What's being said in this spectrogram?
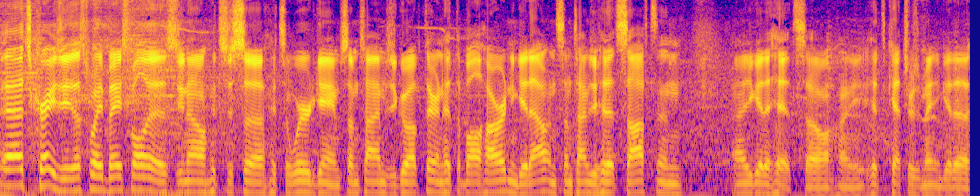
Yeah, it's crazy. That's the way baseball is. You know, it's just a it's a weird game. Sometimes you go up there and hit the ball hard and get out, and sometimes you hit it soft and uh, you get a hit. So uh, you hit the catcher's mitt and get a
